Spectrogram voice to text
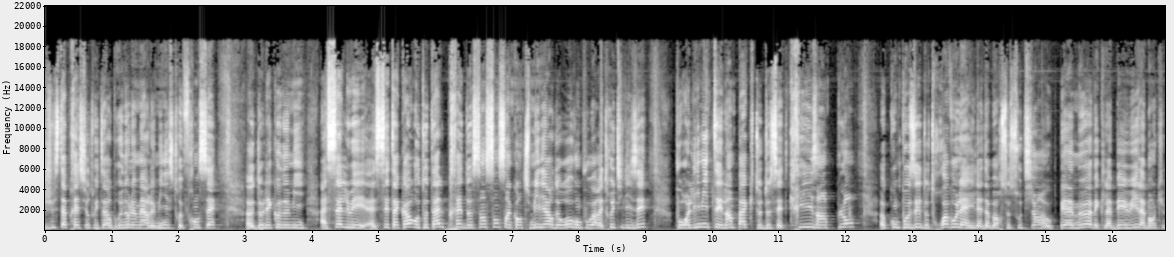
Juste après, sur Twitter, Bruno Le Maire, le ministre français de l'économie, a salué cet accord. Au total, près de 550 milliards d'euros vont pouvoir être utilisés pour limiter l'impact de cette crise, un plan euh, composé de trois volets. Il y a d'abord ce soutien aux PME avec la BEI, la Banque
